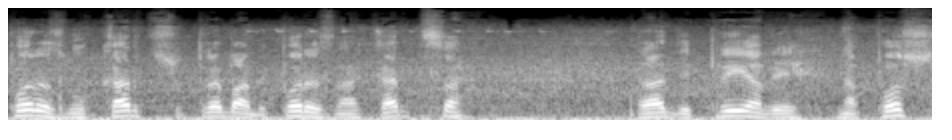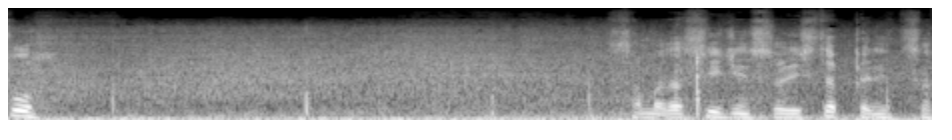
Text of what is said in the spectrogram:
poreznu karticu, treba mi porezna kartica radi prijave na poslu. Samo da siđem s ovih stepenica,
